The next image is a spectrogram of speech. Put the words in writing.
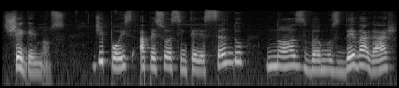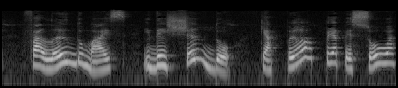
Chega, irmãos. Depois, a pessoa se interessando, nós vamos devagar falando mais e deixando que a própria pessoa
